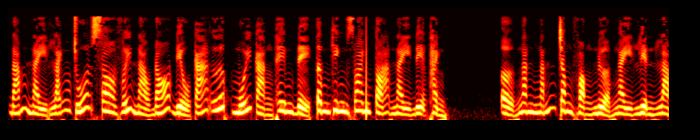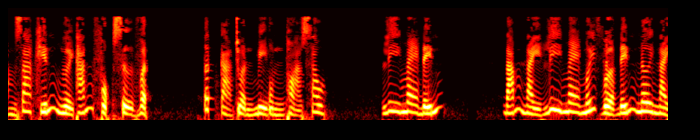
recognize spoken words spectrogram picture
đám này lãnh chúa so với nào đó điều cá ướp muối càng thêm để tâm kinh doanh tọa này địa thành. ở ngăn ngắn trong vòng nửa ngày liền làm ra khiến người thán phục sự vật. tất cả chuẩn bị ủng thỏa sau. Li me đến. đám này li me mới vừa đến nơi này.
